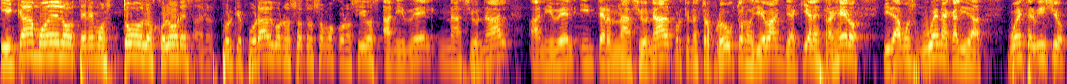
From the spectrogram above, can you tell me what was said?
Y en cada modelo tenemos todos los colores, porque por algo nosotros somos conocidos a nivel nacional, a nivel internacional, porque nuestros productos los llevan de aquí al extranjero y damos buena calidad, buen servicio,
